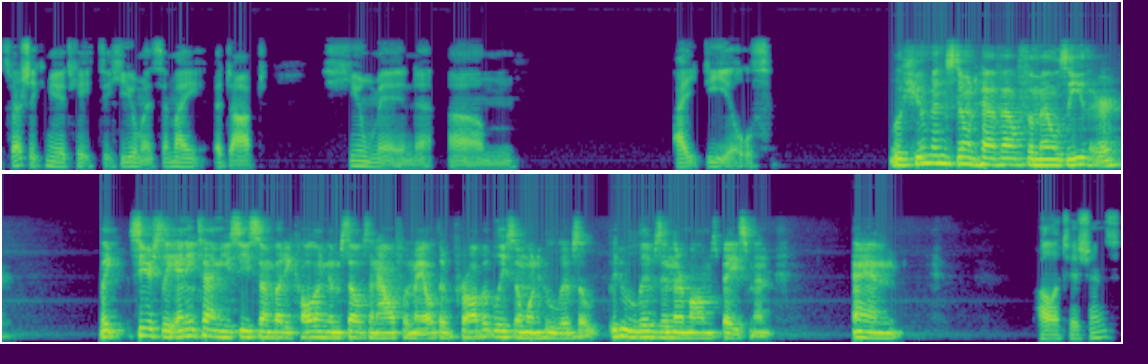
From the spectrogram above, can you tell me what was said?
especially communicate to humans, they might adopt human um ideals. well, humans don't have alpha males either. Like seriously, anytime you see somebody calling themselves an alpha male, they're probably someone who lives a, who lives in their mom's basement. And Politicians.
